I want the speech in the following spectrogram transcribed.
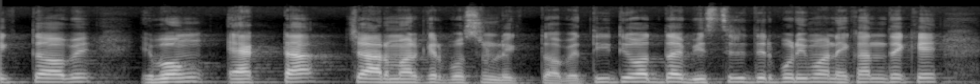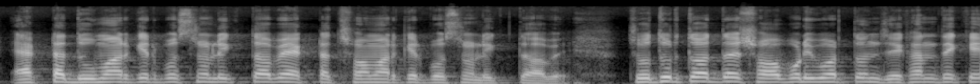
লিখতে হবে এবং একটা চার মার্কের প্রশ্ন লিখতে হবে। তৃতীয় অধ্যায় বিস্তৃতির পরিমাণ, এখান থেকে একটা দু মার্কের প্রশ্ন লিখতে হবে, একটা ছ মার্কের প্রশ্ন লিখতে হবে। চতুর্থ অধ্যায় সহপরিবর্তন যেখান থেকে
